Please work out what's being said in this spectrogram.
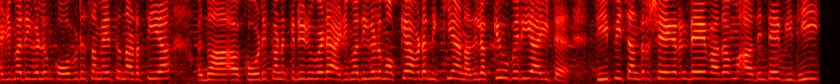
അഴിമതികളും കോവിഡ് സമയത്ത് നടത്തിയ കോടിക്കണക്കിന് കോടിക്കണക്കിന് രൂപയുടെ അഴിമതികളും ഒക്കെ അവിടെ നിൽക്കുകയാണ്. അതിലൊക്കെ ഉപരിയായിട്ട് ടി പി ചന്ദ്രശേഖരന്റെ വധം അതിന്റെ വിധി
